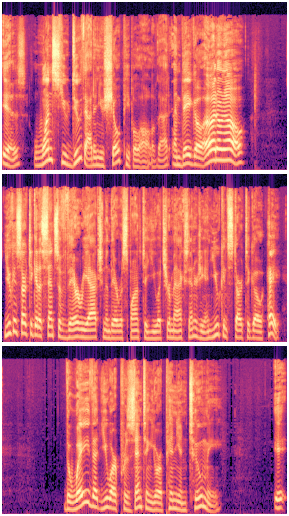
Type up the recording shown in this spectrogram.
is once you do that and you show people all of that and they go, oh, I don't know, you can start to get a sense of their reaction and their response to you at your max energy. And you can start to go, hey, the way that you are presenting your opinion to me it,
